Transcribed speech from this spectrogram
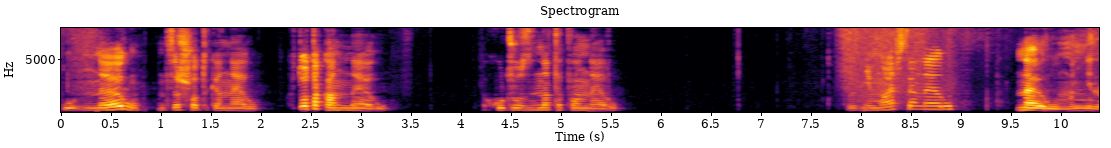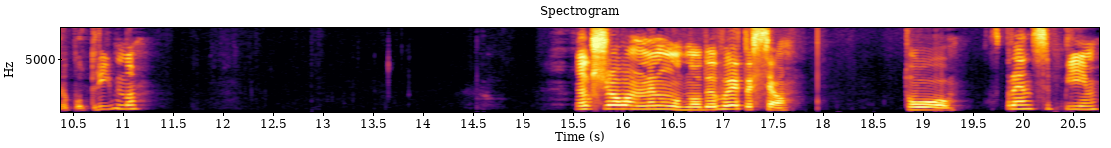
О, Неру? Це що таке Неру? Хто така Неру? Я хочу знати про Неру. Знімайся Неру. Неру мені не потрібно. Якщо вам не нудно дивитися, то, в принципі,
